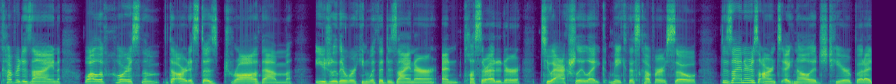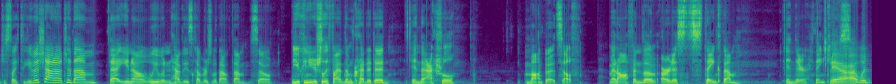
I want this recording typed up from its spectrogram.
cover design, while of course the the artist does draw them, usually they're working with a designer and plus their editor to actually like make this cover. So designers aren't acknowledged here, but I just like to give a shout out to them that you know we wouldn't have these covers without them. So you can usually find them credited in the actual manga itself, and often the artists thank them in their thank yous. Yeah, I would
